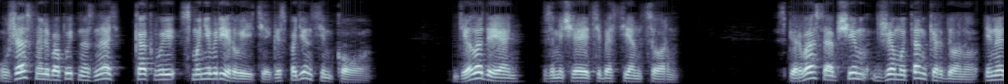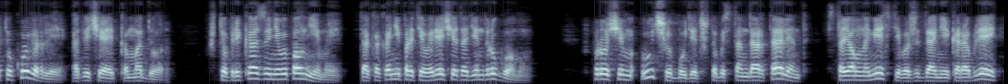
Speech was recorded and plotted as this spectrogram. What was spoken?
«Ужасно любопытно знать, как вы сманеврируете, господин Симкоо». «Дело дрянь», — замечает Себастьян Цорн. «Сперва сообщим Джему Танкердону и Нету Коверли», — отвечает коммодор, что приказы невыполнимы, так как они противоречат один другому. Впрочем, лучше будет, чтобы Стандарт Айленд стоял на месте в ожидании кораблей,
